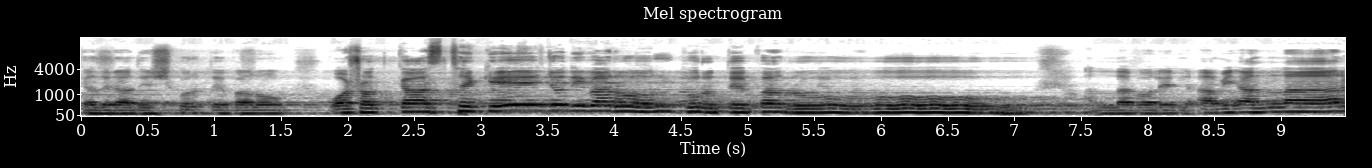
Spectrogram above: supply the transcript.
কাজের আদেশ করতে পারো, অসৎ কাজ থেকে যদি বারণ করতে পারো আল্লাহ বলেন, আমি আল্লাহর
